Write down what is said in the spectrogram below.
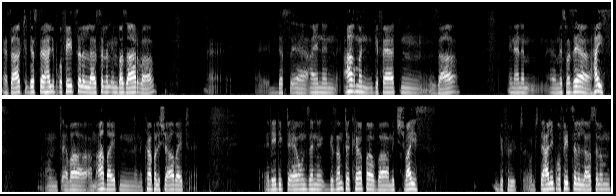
Er sagt, dass der heilige Prophet sallam, im Bazar war dass er einen armen Gefährten sah. In einem, ähm, es war sehr heiß und er war am Arbeiten, eine körperliche Arbeit erledigte er und sein gesamter Körper war mit Schweiß gefüllt. Und der heilige Prophet sallam,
